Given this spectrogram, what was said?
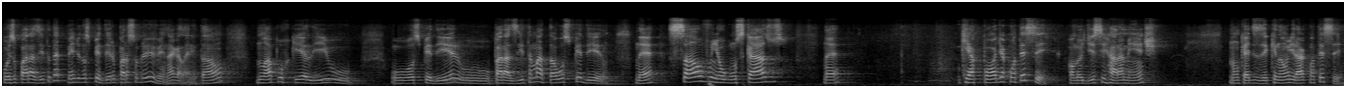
pois o parasita depende do hospedeiro para sobreviver, né, galera? Então, não há porquê ali o, o hospedeiro, o parasita matar o hospedeiro, né? Salvo em alguns casos, né, que pode acontecer. Como eu disse, raramente, não quer dizer que não irá acontecer.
